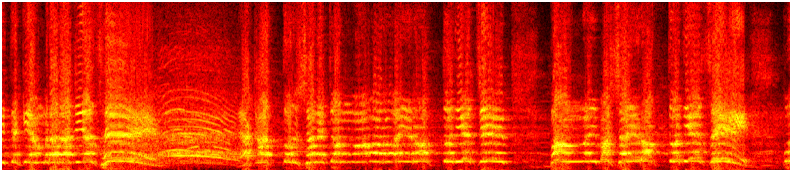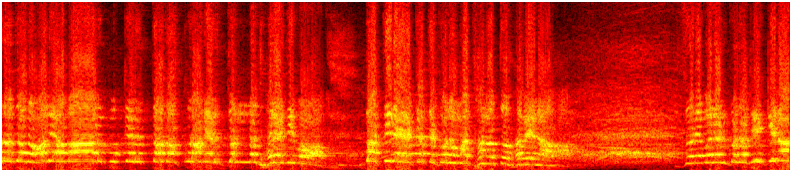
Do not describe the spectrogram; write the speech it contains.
দিতে কি আমরা রাজি আছি একাত্তর সালে জন্ম আমার ভাইয়ের রক্ত দিয়েছি বাংলায় ভাষায় রক্ত দিয়েছি প্রয়োজন হলে আমার বুকের তাজা কোরআনের জন্য ঝেড়ে দিব বাতিলের কাছে কোনো মাথা নত হবে না জোরে বলেন কথা ঠিক কিনা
